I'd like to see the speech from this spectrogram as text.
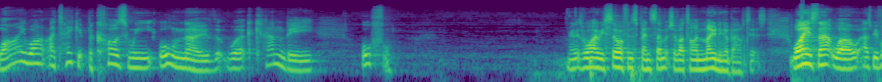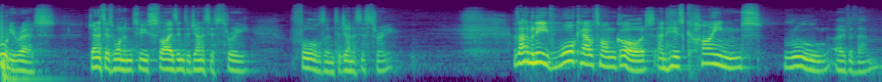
Why? Well, I take it because we all know that work can be awful. And it's why we so often spend so much of our time moaning about it. Why is that? Well, as we've already read, Genesis 1 and 2 slides into Genesis 3, falls into Genesis 3. As Adam and Eve walk out on God and his kind rule over them.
